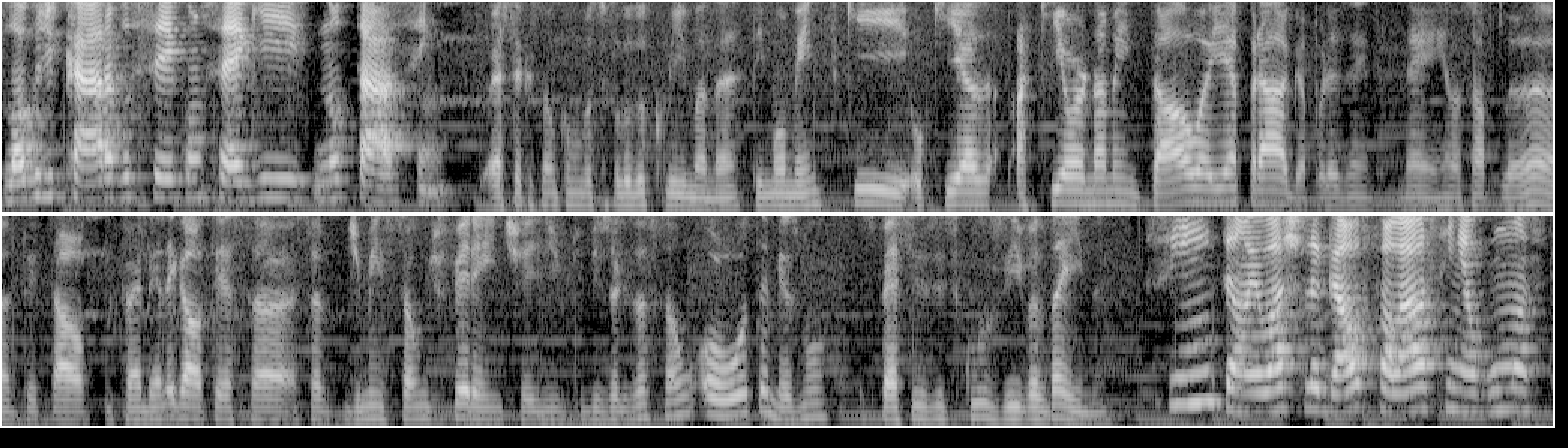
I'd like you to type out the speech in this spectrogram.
logo de cara você consegue notar, assim. Essa questão, como você falou do clima, né? Tem momentos que o que é, aqui é ornamental aí é praga, por exemplo, né? Em relação à planta e tal. Então é bem legal ter essa, essa dimensão diferente de visualização ou até mesmo espécies exclusivas daí, né? Sim, então, eu acho legal falar, assim, algumas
